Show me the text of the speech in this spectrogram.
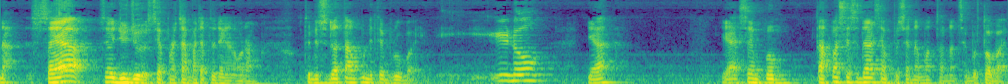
Nah, saya saya jujur, saya pernah macam itu dengan orang. Tuhan Yesus datang pun dia tidak berubah. You know, ya, ya, saya tanpa saya sadar saya pesan nama Tuhan dan saya bertobat.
